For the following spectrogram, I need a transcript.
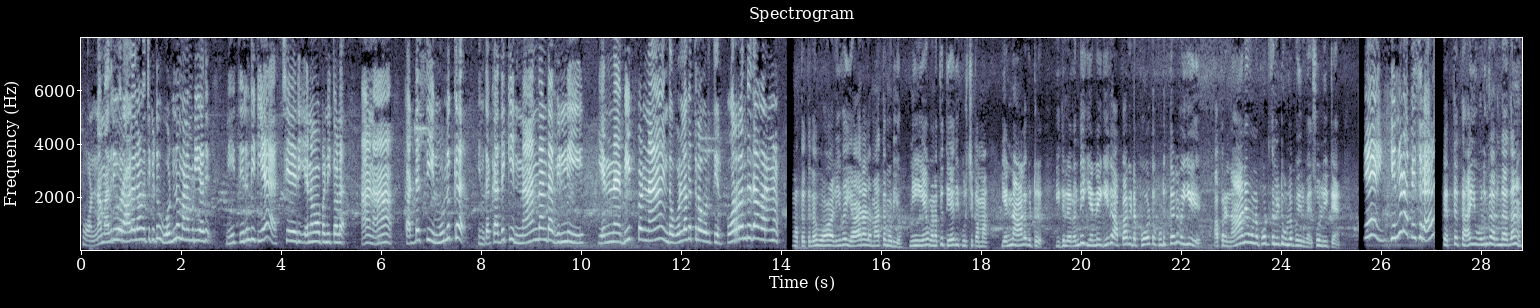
உன்ன மாதிரி ஒரு ஆளெல்லாம் வச்சுக்கிட்டு ஒன்றும் பண்ண முடியாது. நீ திருந்திட்டிய? சரி என்னமோ பண்ணி தொலை. ஆனா கடைசி முழுக்க இந்த கதைக்கு நான் தான்டா வில்லி. என்ன பீட் பண்ண இந்த உலகத்துல ஒருத்தர் பிறந்து தான் வரணும். மொத்தத்துல ஓ அழிவை யாரால மாத்த முடியும்? நீயே உனக்கு தேதி குறிச்சுக்கம்மா. என்ன ஆளை விட்டுரு. இதுல வந்து என்னைக்கு இது அப்பா கிட்ட போட்டு கொடுத்தேன்னு வையி. அப்புறம் நானே உன்னை போட்டு தள்ளிட்டு உள்ள போயிருவேன். சொல்லிட்டேன். ஏய் என்னடா பேசுற? பெத்த தாய் ஒழுங்கா இருந்தாதான்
